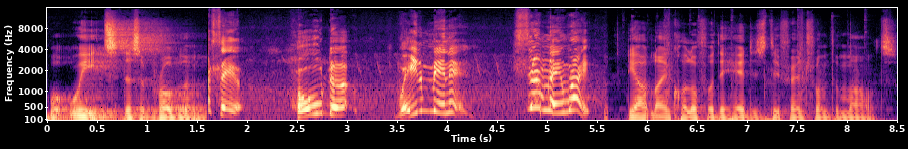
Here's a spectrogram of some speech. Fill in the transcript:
But wait, there's a problem. I said, hold up, wait a minute, something ain't right. The outline color for the head is different from the mouth.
